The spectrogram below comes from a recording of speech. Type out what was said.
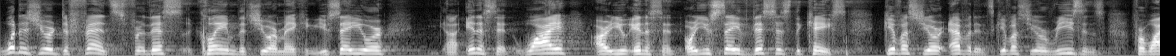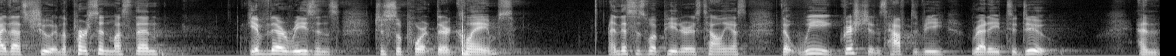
what is your defense for this claim that you are making? You say you are uh, innocent. Why are you innocent? Or you say this is the case. Give us your evidence. Give us your reasons for why that's true. And the person must then give their reasons to support their claims. And this is what Peter is telling us that we Christians have to be ready to do. And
